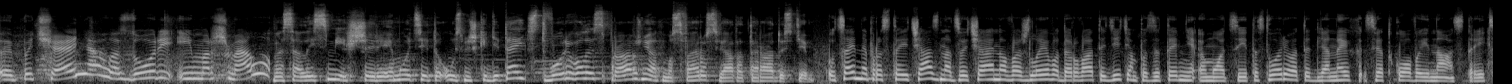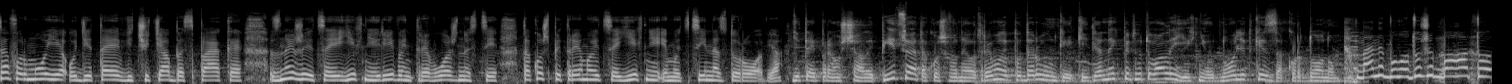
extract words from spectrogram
е, печення, глазурі і маршмеллоу. Веселий сміх, щирі емоції та усмішки дітей створювали справжню атмосферу свята та радості. У цей непростий час надзвичайно важливо дарувати дітям позитивні емоції та створювати для них святковий настрій. Це формує у дітей відчуття безпеки, знижується їхній рівень тривожності, також підтримується їхнє емоційне здоров'я. Дітей пригощали піцею, а також вони отримали подарунки, які для них підготували їхні однолітки з-за кордоном. У мене було дуже багато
